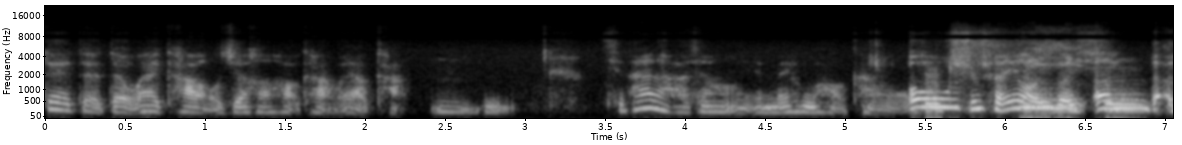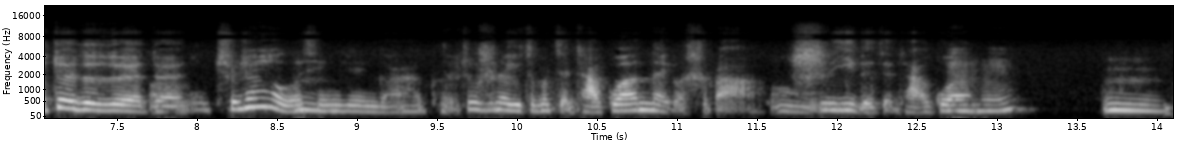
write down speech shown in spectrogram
对对对，我也看了，我觉得很好看，我要看。嗯嗯，其他的好像也没什么好看了。欧就池诚有一个新的，对对对对，嗯池诚有个嗯新剧应该还可以。就是那个什么检察官那个是吧？嗯失忆的检察嗯官。哼，嗯，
